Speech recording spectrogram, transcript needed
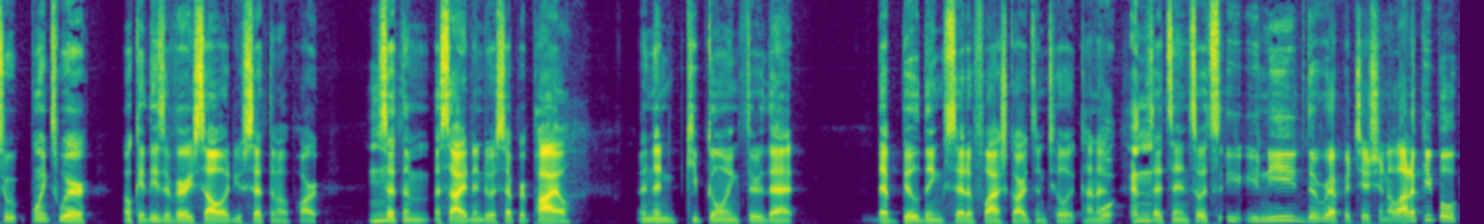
to points where okay, these are very solid. You set them apart, mm-hmm. set them aside into a separate pile, and then keep going through that that building set of flashcards until it kind of well, sets in. So it's you, you need the repetition. A lot of people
